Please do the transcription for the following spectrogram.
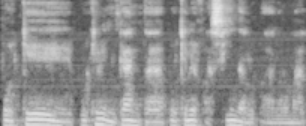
¿Por qué, ¿Por qué me encanta? ¿Por qué me fascina lo paranormal?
